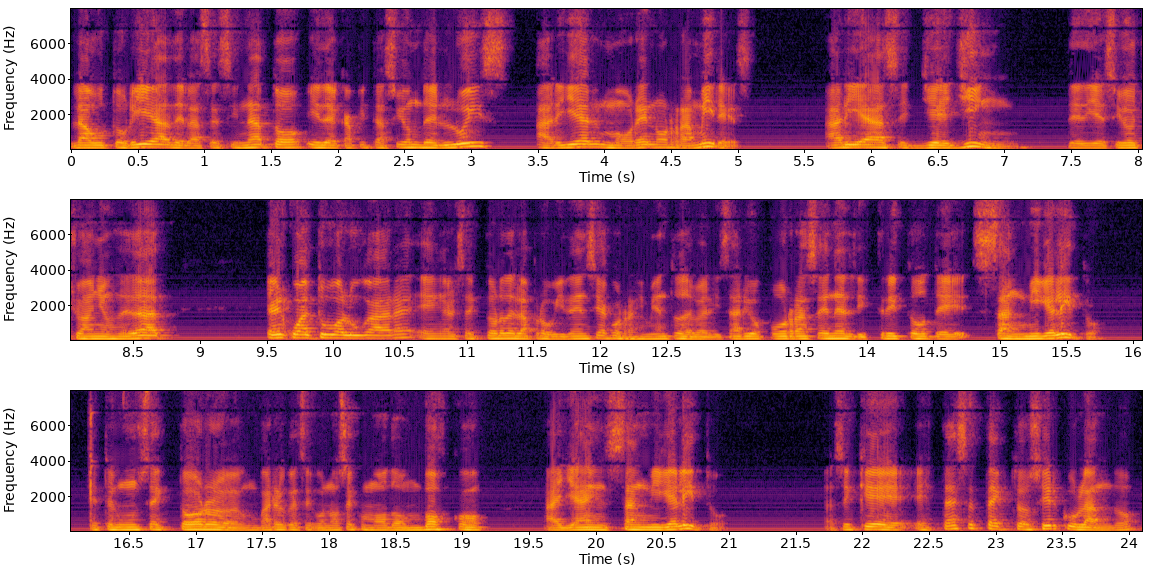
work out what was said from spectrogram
la autoría del asesinato y decapitación de Luis Ariel Moreno Ramírez, Arias Yejin, de 18 años de edad, el cual tuvo lugar en el sector de la Providencia, corregimiento de Belisario Porras, en el distrito de San Miguelito. Esto en un sector, un barrio que se conoce como Don Bosco, allá en San Miguelito. Así que está ese texto circulando.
